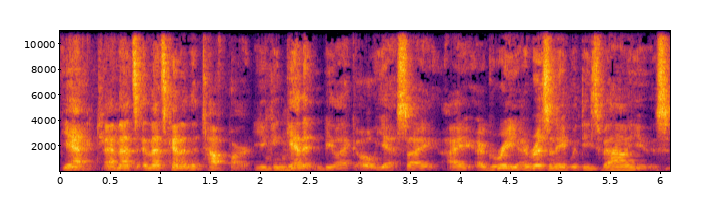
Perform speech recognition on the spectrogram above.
Yeah, and that's and that's kind of the tough part. You Mm-hmm. can get it and be like, "Oh, yes, I I agree. I resonate with these values."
